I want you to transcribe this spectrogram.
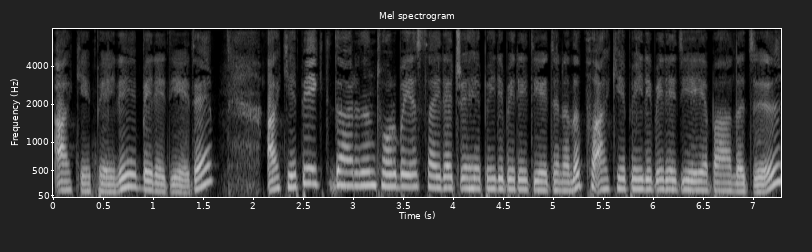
AKP'li belediyede. AKP iktidarının torba yasayla CHP'li belediyeden alıp AKP'li belediyeye bağladığı,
